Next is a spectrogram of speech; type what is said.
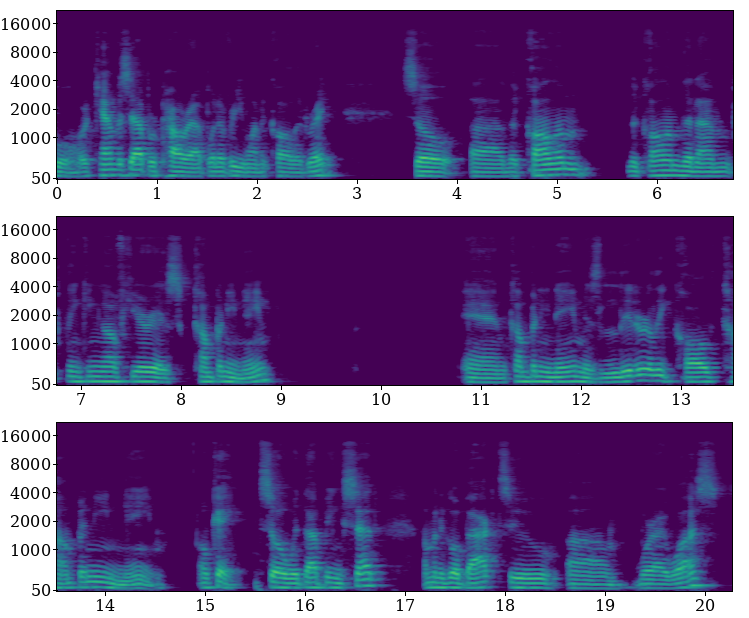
cool, or Canvas app or Power app, whatever you want to call it, right? So uh, the column, the column that I'm thinking of here is company name, and company name is literally called company name. Okay, so with that being said, I'm going to go back to um, where I was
